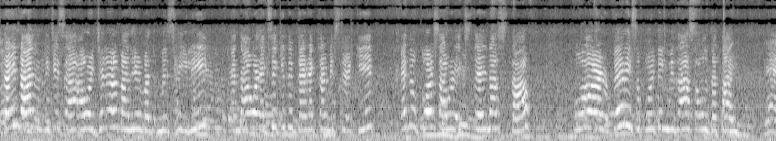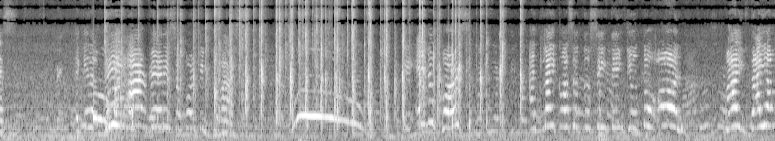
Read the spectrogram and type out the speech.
internal, which is uh, our general manager, Ms. Haley, and our executive director, Mr. Kit, and of course our external staff, us all the time. Yes. They are very supportive to us. Okay, and of course, I'd like also to say thank you to all my diamonds who are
